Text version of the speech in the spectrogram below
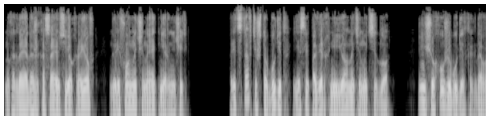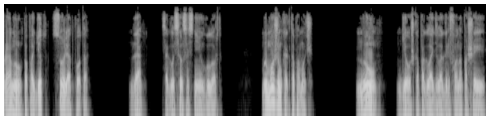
но когда я даже касаюсь ее краев, Грифон начинает нервничать. Представьте, что будет, если поверх нее натянуть седло. И еще хуже будет, когда в рану попадет соль от пота. Да, согласился с ней Гулорд. Мы можем как-то помочь? Ну, девушка погладила Грифона по шее.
